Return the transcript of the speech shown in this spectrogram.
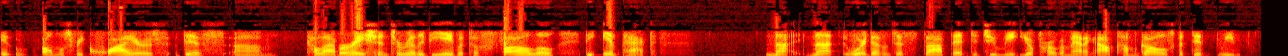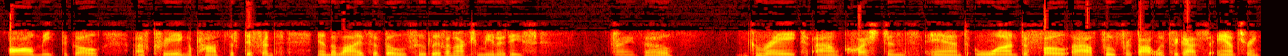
it almost requires this um, collaboration to really be able to follow the impact. Not not where it doesn't just stop at did you meet your programmatic outcome goals, but did we all meet the goal of creating a positive difference in the lives of those who live in our communities. Right. So great um, questions and wonderful uh, food for thought with regards to answering.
